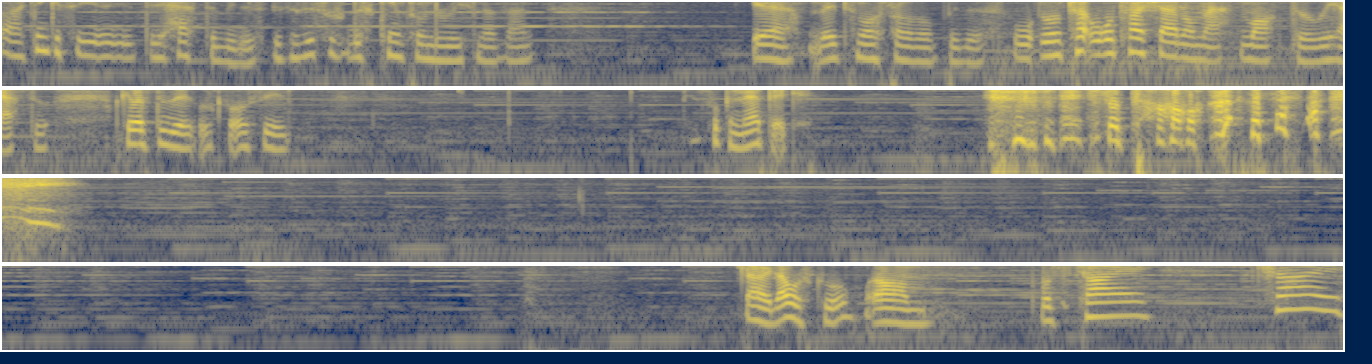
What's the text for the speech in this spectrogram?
I think it, it, has to be this because this was, this came from the recent event. Yeah, it's most probably this. We'll, we'll try we'll try Shadow Math Moth too. We have to. Okay, let's do this. Let's go see it. It's looking epic. so tall. Alright, that was cool. Um, let's try, let's try,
